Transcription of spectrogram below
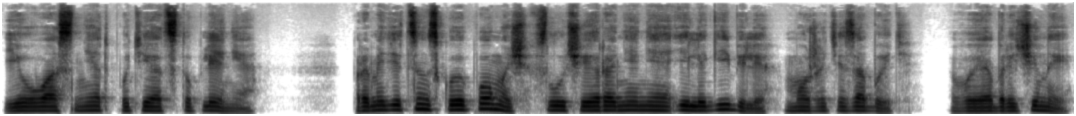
и у вас нет пути отступления. Про медицинскую помощь в случае ранения или гибели можете забыть. Вы обречены.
